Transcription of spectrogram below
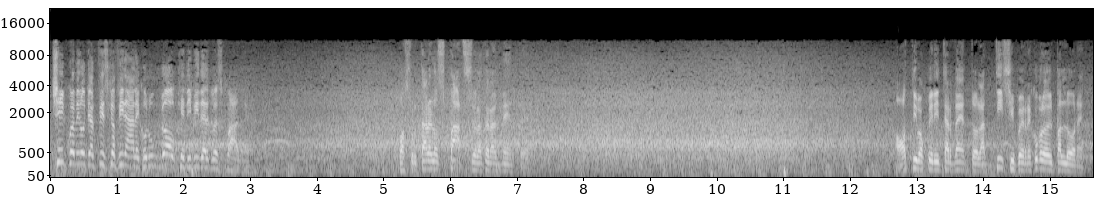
5 minuti al fischio finale con un gol che divide le due squadre. Può sfruttare lo spazio lateralmente. Ottimo qui l'intervento, l'anticipo e il recupero del pallone.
